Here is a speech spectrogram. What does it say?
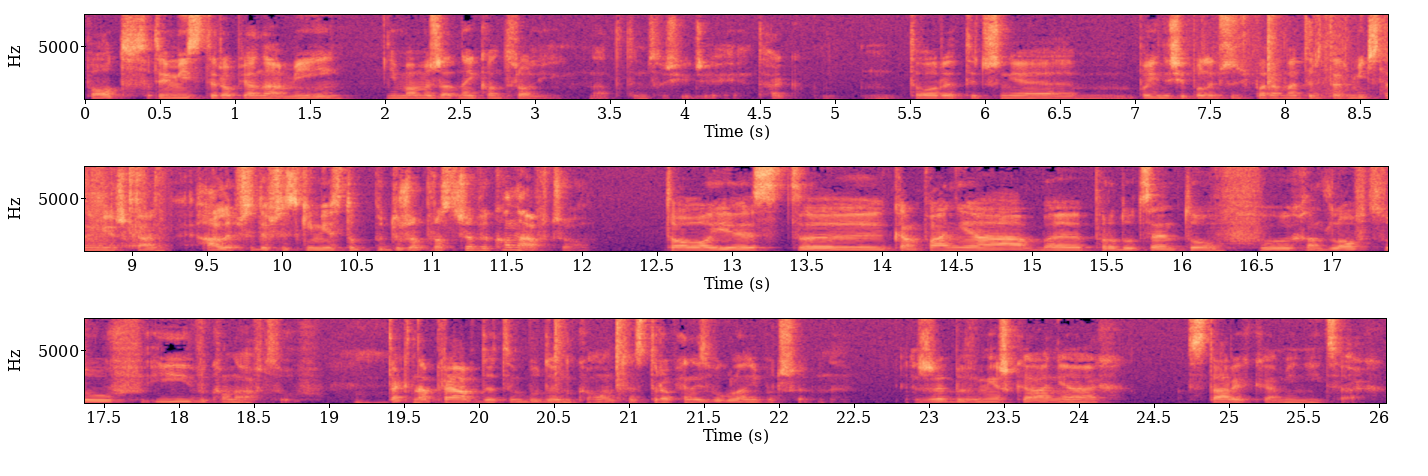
Pod tymi styropianami nie mamy żadnej kontroli nad tym, co się dzieje. Tak? Teoretycznie mm, powinny się polepszyć parametry termiczne mieszkań, ale przede wszystkim jest to dużo prostsze wykonawczo. To jest e, kampania e, producentów, handlowców i wykonawców. Mhm. Tak naprawdę tym budynkom ten styropian jest w ogóle niepotrzebny. Żeby w mieszkaniach w starych kamienicach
